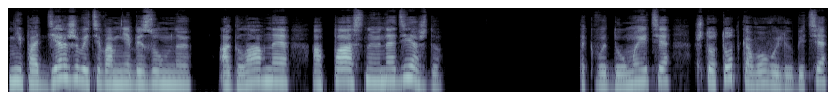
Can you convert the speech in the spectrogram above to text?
не поддерживайте во мне безумную, а главное, опасную надежду. Так вы думаете, что тот, кого вы любите,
